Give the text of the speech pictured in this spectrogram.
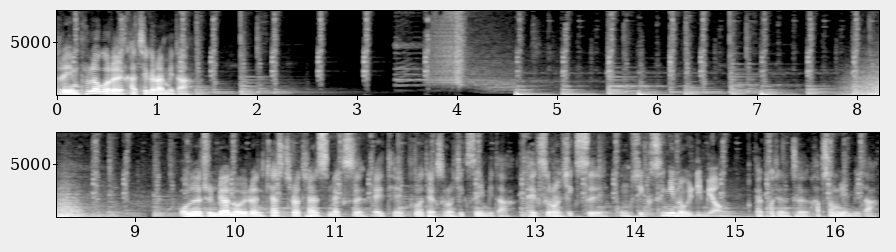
drain 플러그를 가체결을 합니다. 오늘 준비한 오일은 캐스트로 트랜스맥스 ATF 덱스론 6입니다. 덱스론 6 공식 승인 오일이며 100% 합성유입니다.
